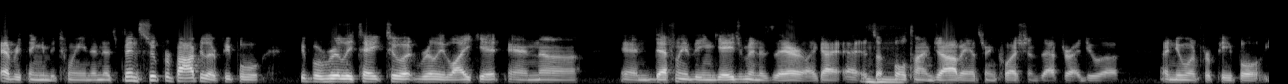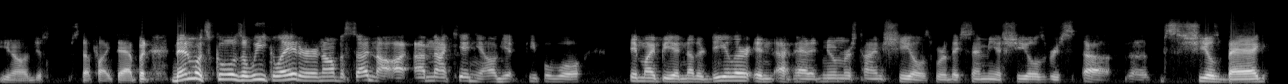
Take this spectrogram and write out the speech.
everything in between. And it's been super popular. People people really take to it, really like it, and uh, and definitely the engagement is there. Like I, it's mm-hmm. a full time job answering questions after I do a, a new one for people, you know, just stuff like that. But then what's cool is a week later, and all of a sudden, I, am not kidding you, I'll get people will. It might be another dealer, and I've had it numerous times. Scheels, where they send me a Scheels uh, uh, Scheels bag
